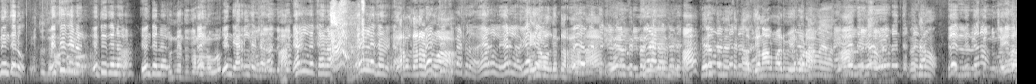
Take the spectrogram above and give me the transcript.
మేము తినం. ఎంత తినాలి? ఎంత? ఏం ఏంది ఎర్రలు తింటారా? ఎర్రలు తింటారా? ఎర్రలు తింటారా? ఎర్రలు? ఎర్రలు, తింటారు మరి మీరు కూడా. చైనా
